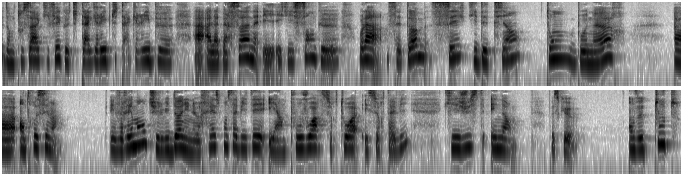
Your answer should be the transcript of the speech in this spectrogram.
et donc tout ça qui fait que tu t'agrippes, tu t'agrippes euh, à, la personne et, qui sent que voilà, cet homme sait qui détient ton bonheur euh, entre ses mains. Et vraiment, tu lui donnes une responsabilité et un pouvoir sur toi et sur ta vie qui est juste énorme. Parce que on veut toutes,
